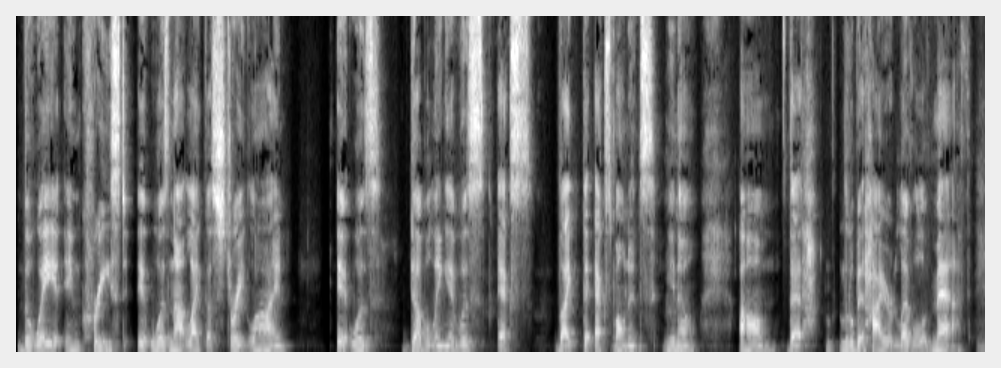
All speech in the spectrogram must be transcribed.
the way it increased, it was not like a straight line. It was doubling. It was X, like the exponents, mm. you know, um, that little bit higher level of math. Mm.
